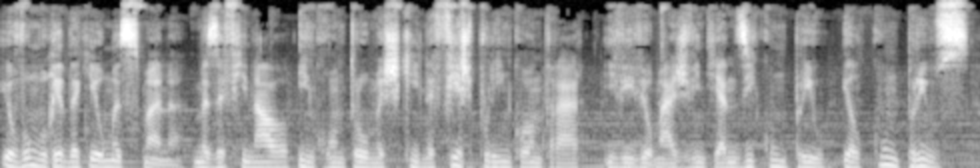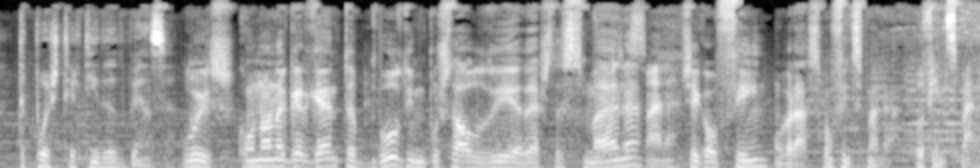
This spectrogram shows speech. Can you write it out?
eu vou morrer daqui a uma semana, mas afinal encontrou uma esquina, fez por encontrar e viveu mais 20 anos e cumpriu. Ele cumpriu-se depois de ter tido a doença. Luís, com nó na garganta, último postal do dia desta semana, semana. chega ao fim. Um abraço, bom fim de semana. Bom fim de semana.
